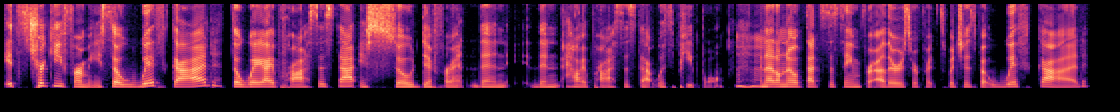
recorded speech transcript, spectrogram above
it's tricky for me. So with God, the way I process that is so different than than how I process that with people. Mhm. And I don't know if that's the same for others or if it switches, but with God,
